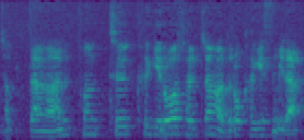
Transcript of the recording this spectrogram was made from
적당한 폰트 크기로 설정하도록 하겠습니다.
